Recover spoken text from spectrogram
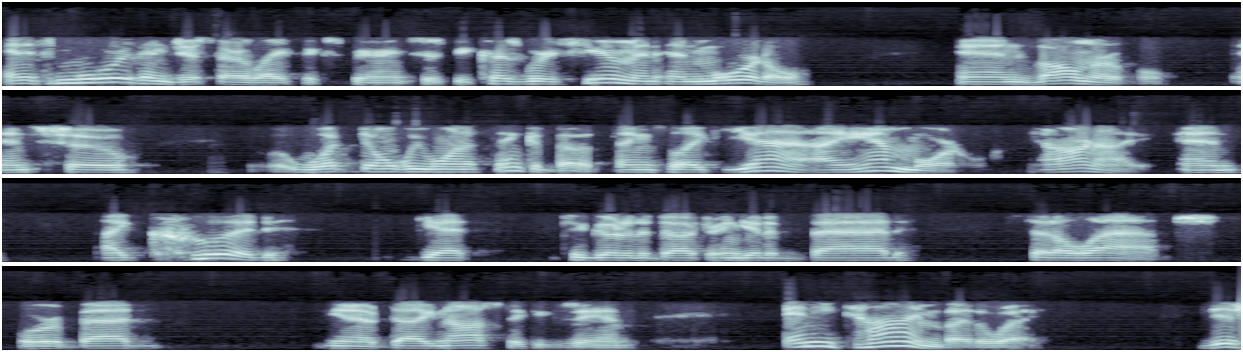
and it's more than just our life experiences because we're human and mortal and vulnerable, and so what don't we want to think about? Things like, yeah, I am mortal, aren't I? And I could get to go to the doctor and get a bad set of labs or a bad, you know, diagnostic exam. Anytime, by the way. This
